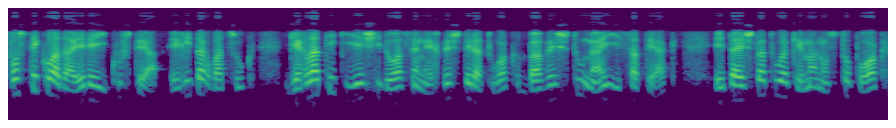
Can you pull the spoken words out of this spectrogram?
Postekoa da ere ikustea, erritar batzuk, gerlatik iesi doazen erbesteratuak babestu nahi izateak, eta estatuak eman oztopoak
